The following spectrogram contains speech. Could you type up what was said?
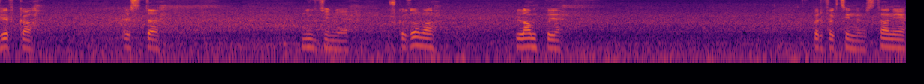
wiewka ST nigdzie nie uszkodzona. Lampy w perfekcyjnym stanie,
